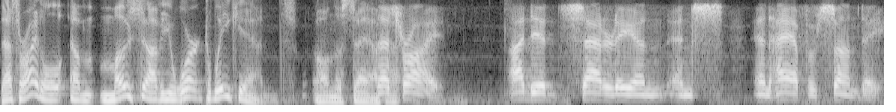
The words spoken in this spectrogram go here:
That's right. Um, most of you worked weekends on the staff. That's right. I did Saturday and and and half of Sunday.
